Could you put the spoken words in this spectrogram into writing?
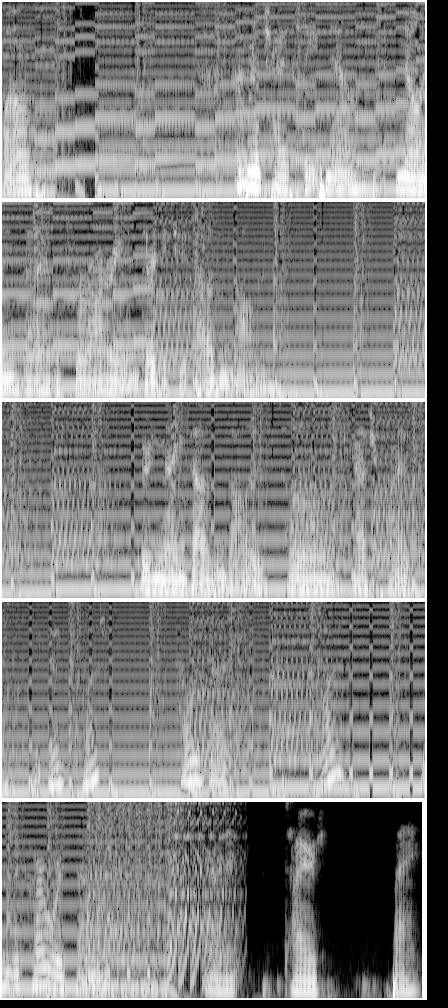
well, I'm gonna try to sleep now, knowing that I have a Ferrari and $32,000. $39,000 total cash prizes, I guess. What? How is that? What? There's a car worth that much. Got it. Tired. Bye.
